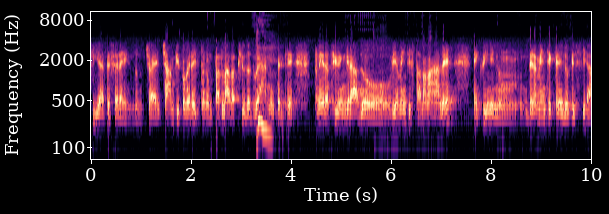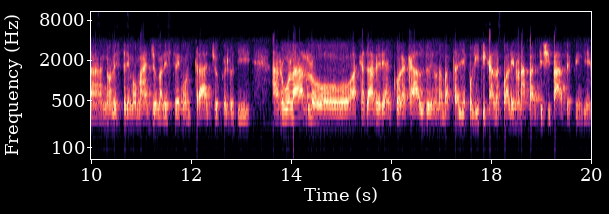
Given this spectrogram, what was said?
sì al referendum, cioè Ciampi poveretto non parlava più da due mm. anni perché non era più in grado, ovviamente stava male e quindi non, veramente credo che sia non l'estremo omaggio ma l'estremo oltraggio quello di arruolarlo a cadavere ancora caldo in una battaglia politica alla quale non ha partecipato e quindi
